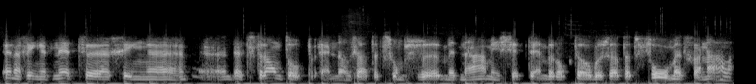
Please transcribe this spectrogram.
En dan ging het net uh, ging, uh, het strand op. En dan zat het soms, met name in september, oktober, zat het vol met garnalen.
